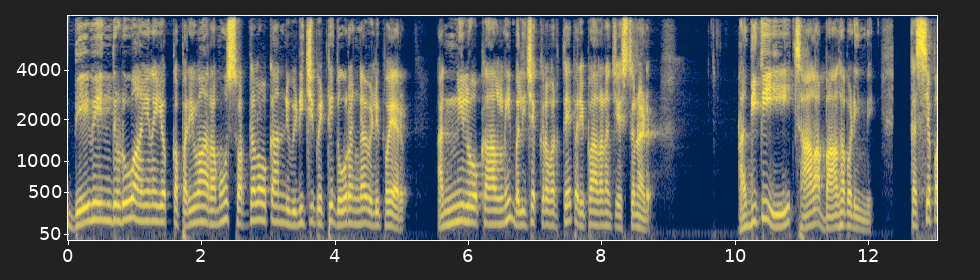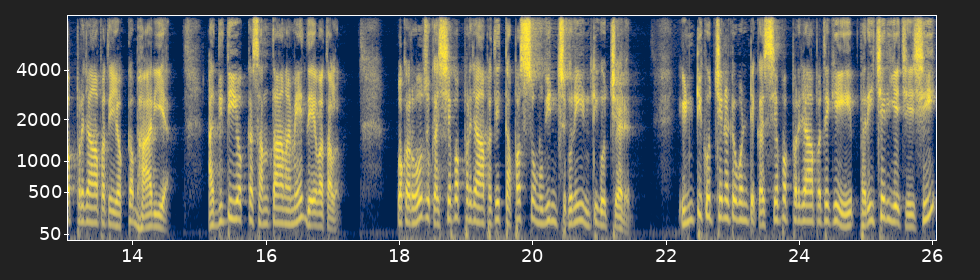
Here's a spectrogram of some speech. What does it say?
దేవేంద్రుడు ఆయన యొక్క పరివారము స్వర్గలోకాన్ని విడిచిపెట్టి దూరంగా వెళ్ళిపోయారు. అన్ని లోకాల్ని బలిచక్రవర్తే పరిపాలన చేస్తున్నాడు. అదితి చాలా బాధపడింది. కశ్యప ప్రజాపతి యొక్క భార్య అదితి యొక్క సంతానమే దేవతలు. ఒకరోజు కశ్యప ప్రజాపతి తపస్సు ముగించుకుని ఇంటికి వచ్చాడు ఇంటికొచ్చినటువంటి కశ్యప ప్రజాపతికి పరిచర్య చేసి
